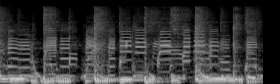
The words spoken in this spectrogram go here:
Thank you.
